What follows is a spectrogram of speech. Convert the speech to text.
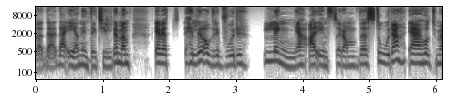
Det, det er én inntektskilde, men jeg vet heller aldri hvor lenge er Instagram det store. Jeg holdt jo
